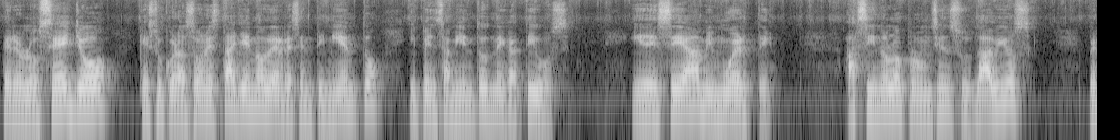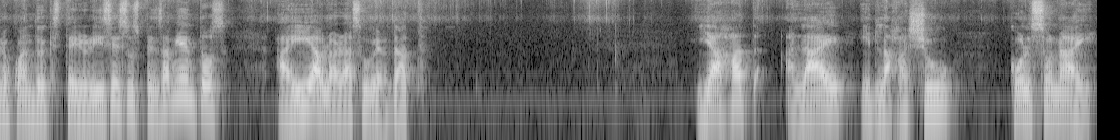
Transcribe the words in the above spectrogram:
Pero lo sé yo que su corazón está lleno de resentimiento y pensamientos negativos, y desea mi muerte. Así no lo pronuncian sus labios, pero cuando exteriorice sus pensamientos, ahí hablará su verdad. Yahat alai idlahashu kol sonai,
